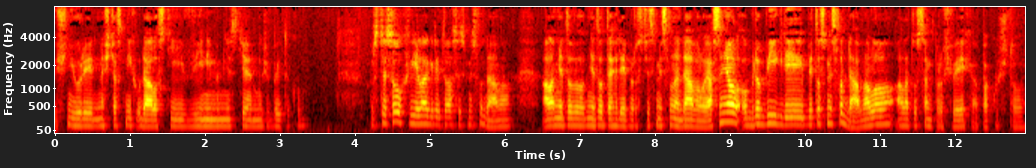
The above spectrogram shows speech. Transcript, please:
šňůry nešťastných událostí v jiném městě může být jako... Prostě jsou chvíle, kdy to asi smysl dává ale mě to, mě to tehdy prostě smysl nedávalo. Já jsem měl období, kdy by to smysl dávalo, ale to jsem prošvih a pak už to,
